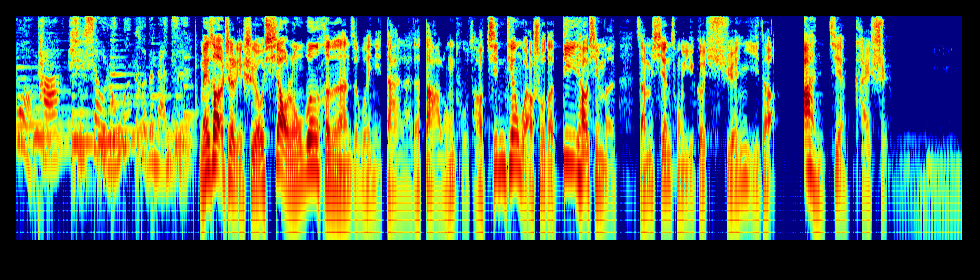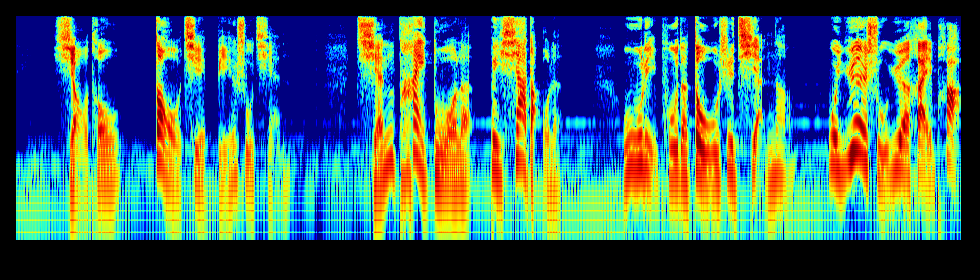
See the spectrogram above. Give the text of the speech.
默。他是笑容温和的男子。没错，这里是由笑容温和的男子为你带来的大龙吐槽。今天我要说的第一条新闻，咱们先从一个悬疑的案件开始。小偷盗窃别墅钱，钱太多了，被吓倒了，屋里铺的都是钱呐。我越数越害怕。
